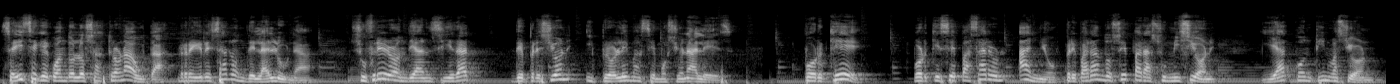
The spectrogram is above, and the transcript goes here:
Se dice que cuando los astronautas regresaron de la Luna, sufrieron de ansiedad, depresión y problemas emocionales. ¿Por qué? Porque se pasaron años preparándose para su misión y a continuación,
